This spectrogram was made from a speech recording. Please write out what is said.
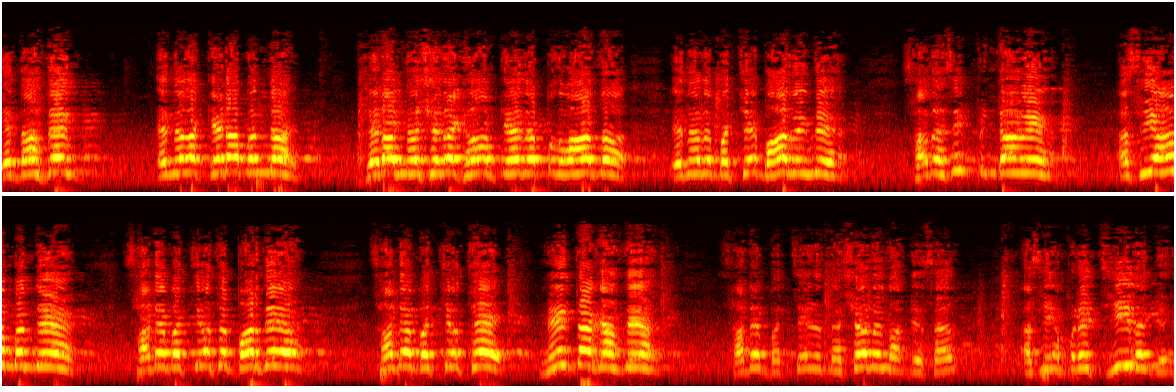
ਇਹ ਦੱਸ ਦੇਣ, ਇਹਨਾਂ ਦਾ ਕਿਹੜਾ ਬੰਦਾ ਜਿਹੜਾ ਨਸ਼ੇ ਦੇ ਖਿਲਾਫ ਕਿਸੇ ਦੇ ਪਰਿਵਾਰ ਦਾ, ਇਹਨਾਂ ਦੇ ਬੱਚੇ ਬਾਹਰ ਰਹਿੰਦੇ ਆ। ਸਾਡੇ ਅਸੀਂ ਪਿੰਡਾਂ ਦੇ ਅਸੀਂ ਆਮ ਬੰਦੇ ਆ। ਸਾਡੇ ਬੱਚੇ ਉੱਥੇ ਪੜ੍ਹਦੇ ਆ। ਸਾਡੇ ਬੱਚੇ ਉੱਥੇ ਮਿਹਨਤਾਂ ਕਰਦੇ ਆ। ਸਾਡੇ ਬੱਚੇ ਨਸ਼ਿਆਂ ਦੇ ਲੱਗੇ, ਸਰ। ਅਸੀਂ ਆਪਣੇ ਜੀ ਲੱਗੇ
